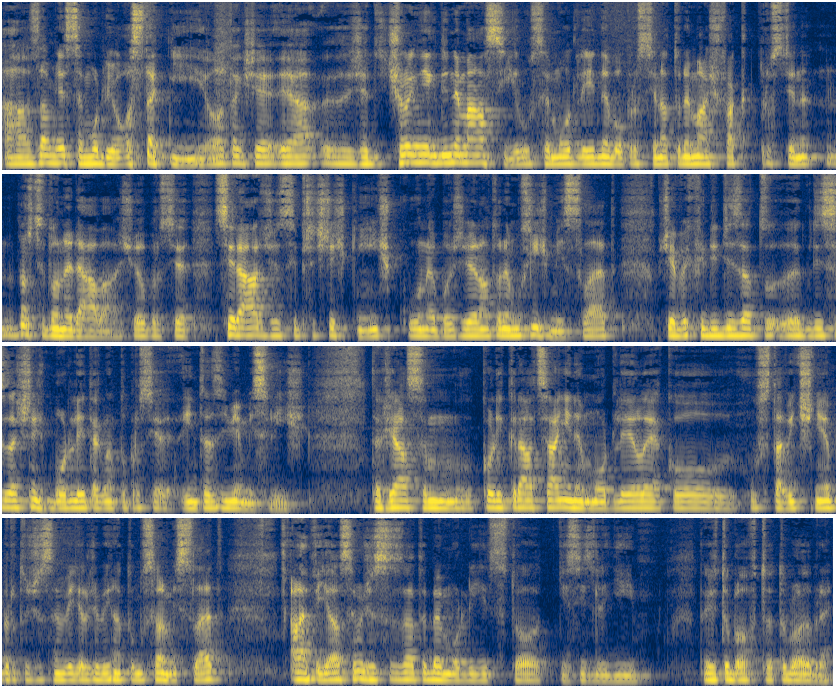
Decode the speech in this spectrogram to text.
a za mě se modlí ostatní, jo? takže já, že člověk někdy nemá sílu se modlit, nebo prostě na to nemáš fakt, prostě, prostě to nedáváš, jo? prostě si rád, že si přečteš knížku, nebo že na to nemusíš myslet, protože ve chvíli, kdy, za to, kdy se začneš modlit, tak na to prostě intenzivně myslíš. Takže já jsem kolikrát se ani nemodlil jako ustavičně, protože jsem věděl, že bych na to musel myslet, ale viděl jsem, že se za tebe modlí 100 tisíc lidí. Takže to bylo, to, to bylo dobré.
